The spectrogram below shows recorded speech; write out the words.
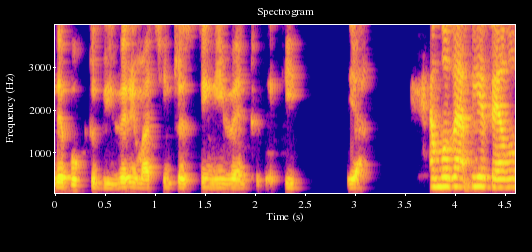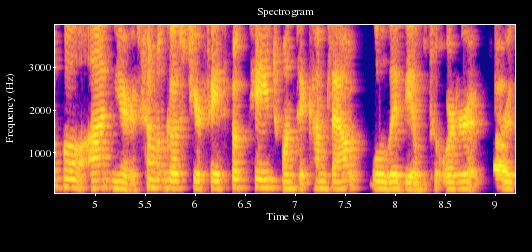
the book to be very much interesting even to the kid. Yeah. And will that be available on your? If someone goes to your Facebook page once it comes out, will they be able to order it Oh. through?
